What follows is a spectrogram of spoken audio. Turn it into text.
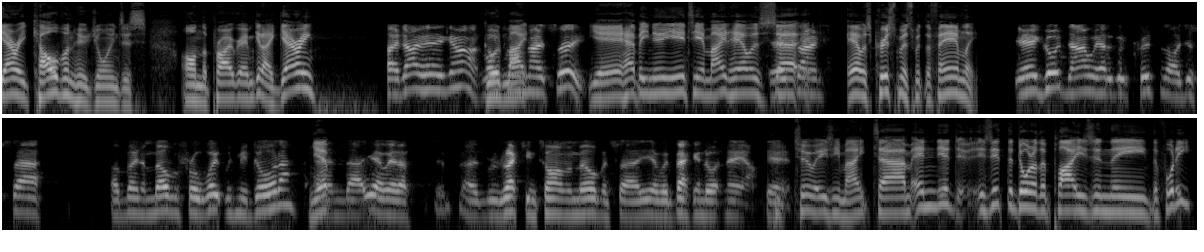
Gary Colvin, who joins us on the program. G'day, Gary. Hey, Dave, how are you going? Good, Long mate. No see. Yeah, happy New Year to you, mate. How was Yeah, uh, how was Christmas with the family? Yeah, good. No, we had a good Christmas. I just uh, I've been in Melbourne for a week with my daughter. Yep. And uh, yeah, we had a, a relaxing time in Melbourne. So yeah, we're back into it now. Yeah. Too easy, mate. Um, and you- is it the daughter that plays in the, the footy?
